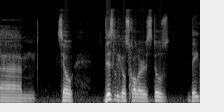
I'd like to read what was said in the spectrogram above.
Um, so these legal scholars, those they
